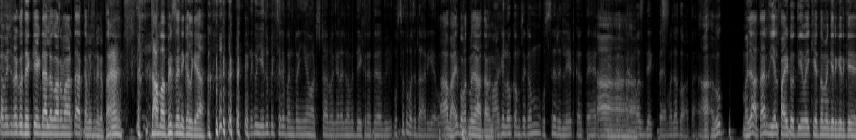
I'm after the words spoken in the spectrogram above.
कमिश्नर को देख के एक डायलॉग और मारता है और कमिश्नर करता है धामा फिर से निकल गया। देखो ये जो पिक्चरें बन रही हैं हॉटस्टार वगैरह जो हमें देख रहे थे अभी उससे तो मज़ा आ रही है हाँ भाई बहुत मज़ा आता है वहाँ के लोग कम से कम उससे रिलेट करते हैं हाँ, हाँ, करते हैं हाँ। मस्त देखते हैं मज़ा तो आता है। हाँ, वो मज़ा आता है रियल फाइट होती है भाई खेतों में गिर गिर के।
